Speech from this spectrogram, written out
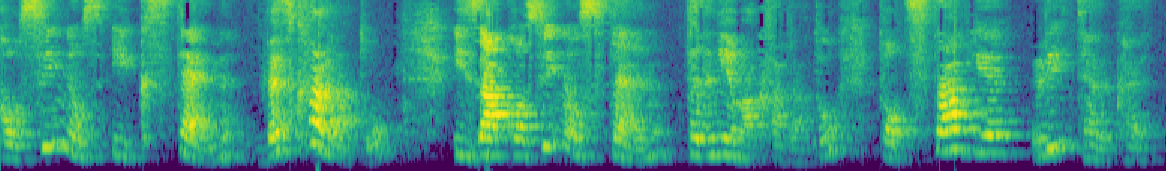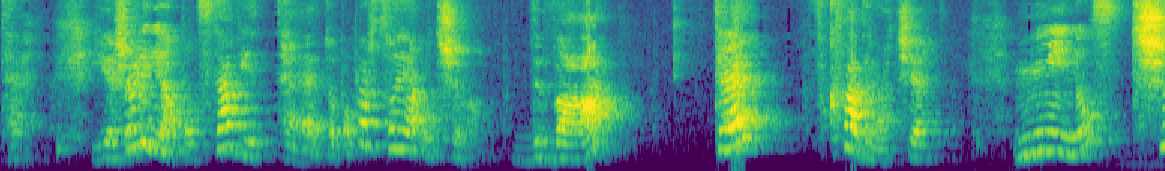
cosinus x ten, bez kwadratu, i za cosinus ten, ten nie ma kwadratu, podstawię literkę t. Jeżeli ja podstawię t, to popatrz, co ja otrzymam. 2t w kwadracie minus 3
